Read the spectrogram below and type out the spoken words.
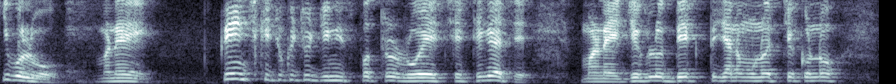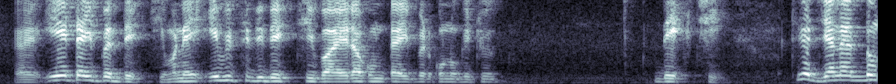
কি বলব? মানে ক্রিঞ্চ কিছু কিছু জিনিসপত্র রয়েছে, ঠিক আছে? মানে যেগুলো দেখতে যেন মনে হচ্ছে কোনো, এ টাইপের দেখছি মানে এবিসিডি দেখছি বা এরকম টাইপের কোনো কিছু দেখছি, ঠিক আছে? যেন একদম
